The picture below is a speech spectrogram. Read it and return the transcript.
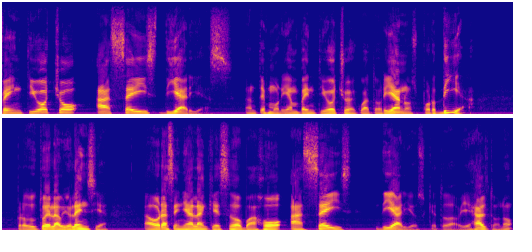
28 a 6 diarias. Antes morían 28 ecuatorianos por día, producto de la violencia. Ahora señalan que eso bajó a 6 diarios, que todavía es alto, ¿no?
